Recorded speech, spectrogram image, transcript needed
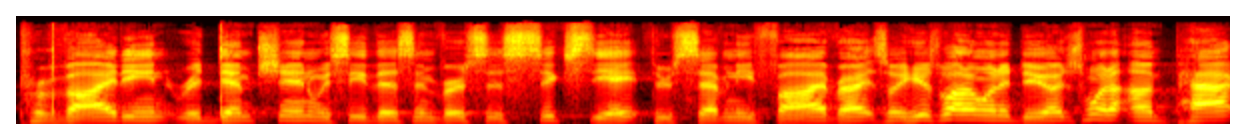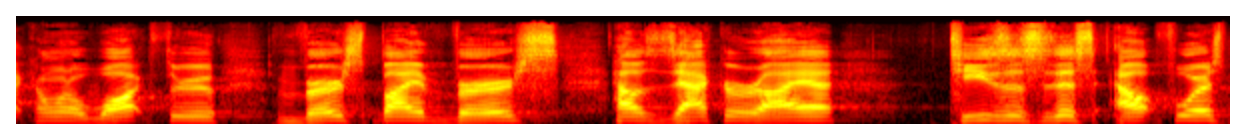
providing redemption. We see this in verses 68 through 75, right? So here's what I want to do. I just want to unpack, I want to walk through verse by verse how Zechariah teases this out for us.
